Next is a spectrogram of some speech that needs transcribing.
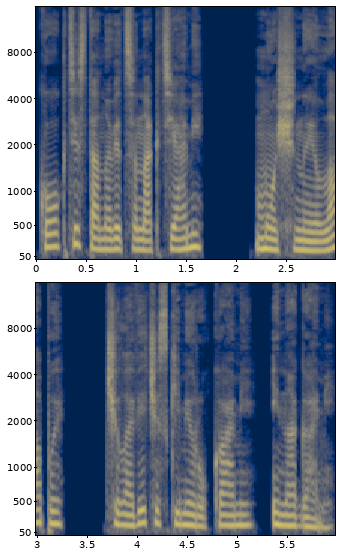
Когти становятся ногтями, мощные лапы — человеческими руками и ногами.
